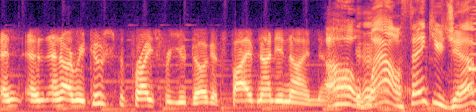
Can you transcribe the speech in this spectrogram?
and, and and I reduced the price for you, Doug. It's five ninety nine now. Oh, wow. Thank you, Geoff.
